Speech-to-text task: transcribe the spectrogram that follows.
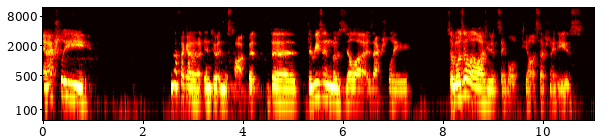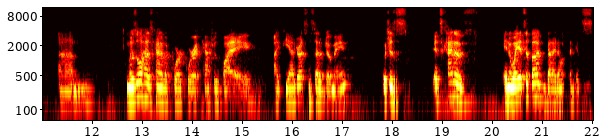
and actually, I don't know if I got into it in this talk, but the the reason Mozilla is actually so Mozilla allows you to disable TLS session IDs. Um, Mozilla has kind of a quirk where it caches by IP address instead of domain, which is it's kind of in a way it's a bug, but I don't think it's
